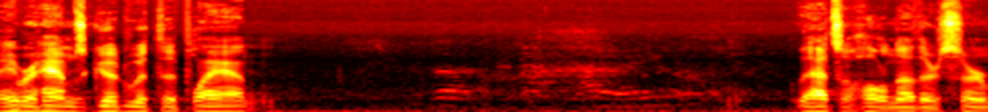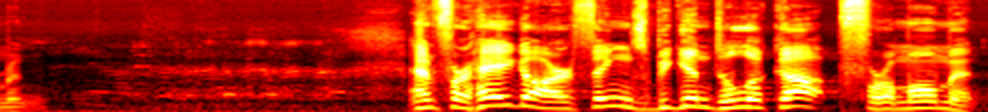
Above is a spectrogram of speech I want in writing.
Abraham's good with the plan. That's a whole nother sermon. And for Hagar, things begin to look up for a moment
